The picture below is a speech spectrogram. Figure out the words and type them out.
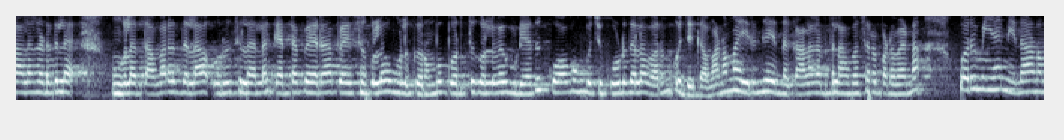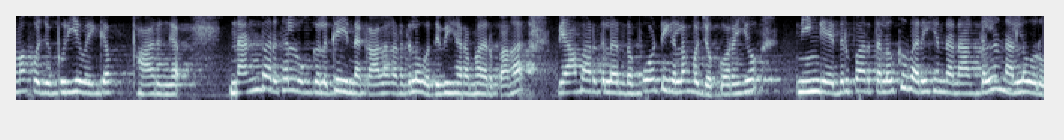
காலகட்டத்தில் உங்களை தவறுதலாக ஒரு சிலர்லாம் கெட்ட பேராக பேசக்குள்ளே உங்களுக்கு ரொம்ப பொறுத்து கொள்ளவே முடியாது. கோபம் கொஞ்சம் கூடுதலாக வரும். கொஞ்சம் கவனமாக இருங்க. இந்த காலகட்டத்தில் அவசரப்பட வேண்டாம். பொறுமையாக நிதானமாக கொஞ்சம் புரிய வைக்க பாருங்கள் நண்பர்கள் உங்களுக்கு இந்த காலகட்டத்தில் உதவிகரமாக இருப்பாங்க. வியாபாரத்தில் இருந்த போட்டிகள்லாம் கொஞ்சம் குறையும். நீங்கள் எதிர்பார்த்த அளவுக்கு வருகின்ற நாட்களில் நல்ல ஒரு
